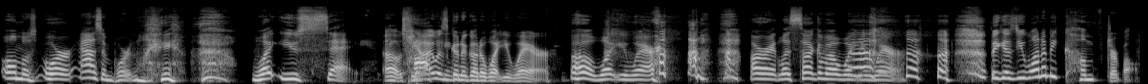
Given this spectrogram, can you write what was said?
almost or as importantly, what you say. Oh, see, I was going to go to what you wear Oh, what you wear. All right, let's talk about what you wear. because you want to be comfortable.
